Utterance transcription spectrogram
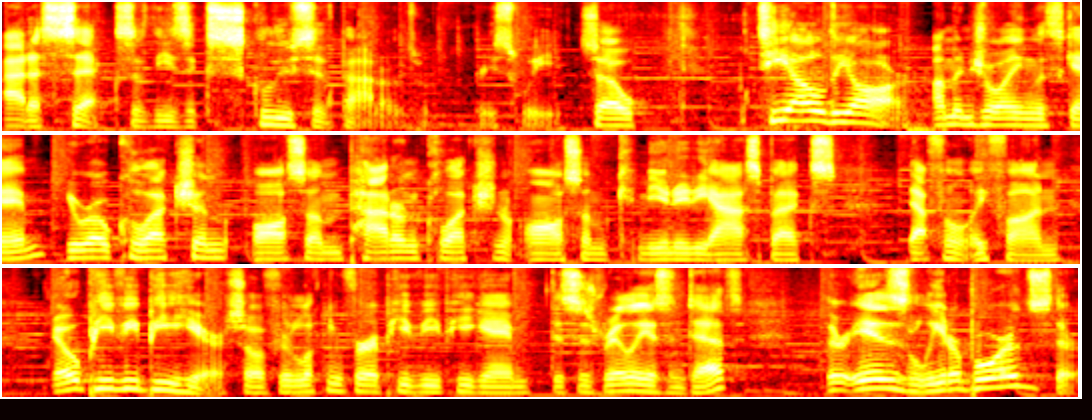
out of six of these exclusive patterns, which is pretty sweet. So TLDR, I'm enjoying this game. Hero collection, awesome. Pattern collection, awesome. Community aspects, definitely fun. No PvP here, so if you're looking for a PvP game, this is really isn't it. There is leaderboards, there,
